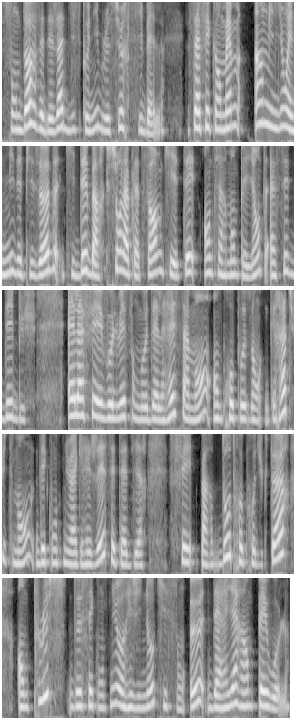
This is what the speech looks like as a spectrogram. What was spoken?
sont d'ores et déjà disponibles sur Cibel ça fait quand même un million et demi d'épisodes qui débarquent sur la plateforme qui était entièrement payante à ses débuts. Elle a fait évoluer son modèle récemment en proposant gratuitement des contenus agrégés, c'est-à-dire faits par d'autres producteurs, en plus de ces contenus originaux qui sont, eux, derrière un paywall.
